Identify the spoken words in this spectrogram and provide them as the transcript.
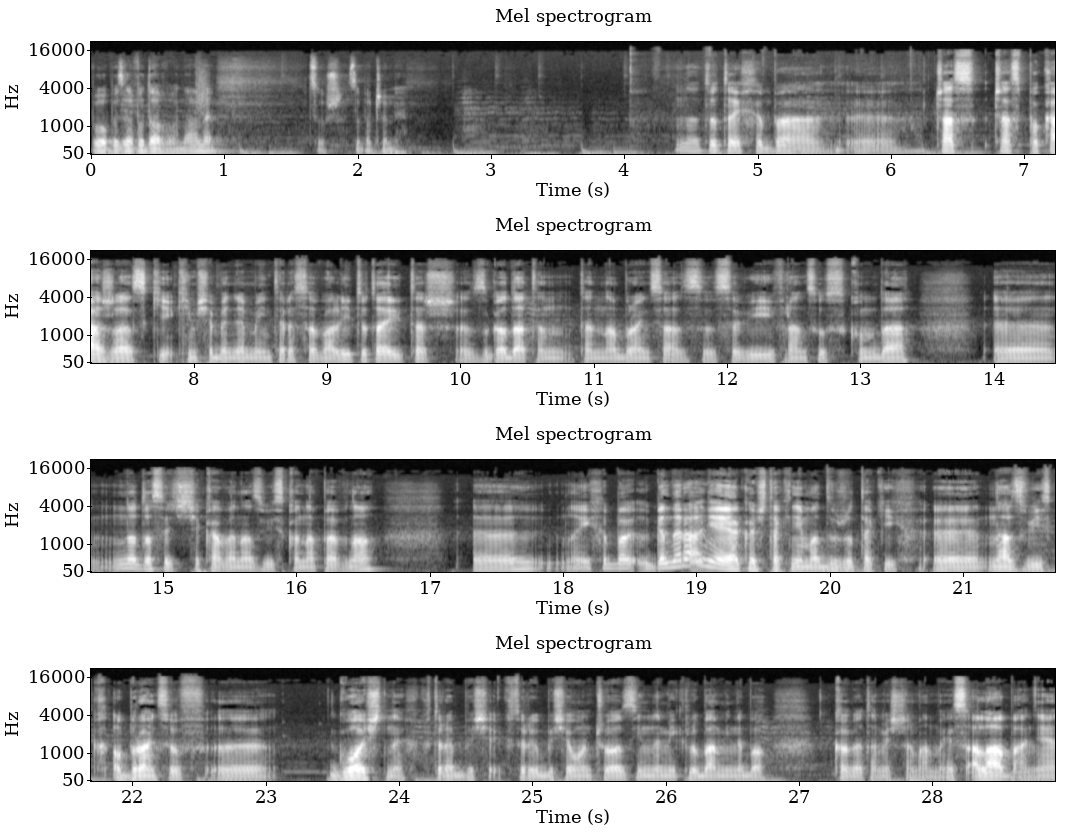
byłoby zawodowo, no ale cóż, zobaczymy. No tutaj chyba y, czas, czas pokaże, z kim, kim, się będziemy interesowali. Tutaj też zgoda, ten, ten obrońca z Sewilli, Francuz Kunde, y, no dosyć ciekawe nazwisko na pewno. Y, no i chyba generalnie jakoś tak nie ma dużo takich nazwisk obrońców głośnych, które by się, których by się łączyło z innymi klubami, no bo kogo tam jeszcze mamy? Jest Alaba, nie?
